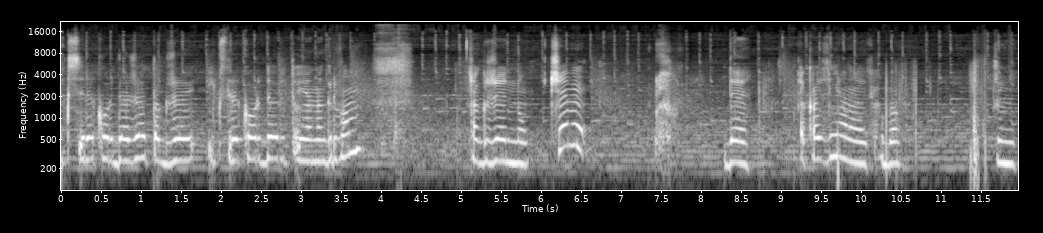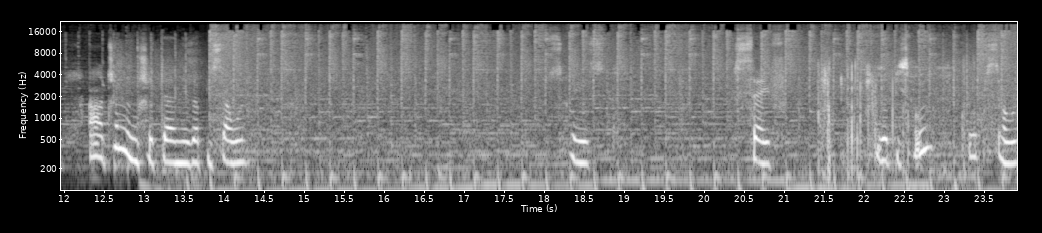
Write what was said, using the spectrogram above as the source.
X-Recorderze, także X-Recorder to ja nagrywam. Także no. Czemu? D. Jakaś zmiana jest chyba. Czy nie? A, czemu mi się te nie zapisały? Co jest? Save. Zapisały? Zapisały.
